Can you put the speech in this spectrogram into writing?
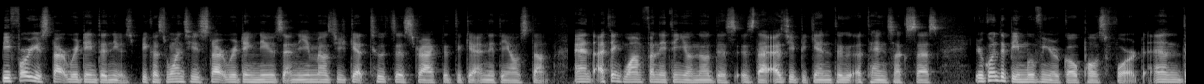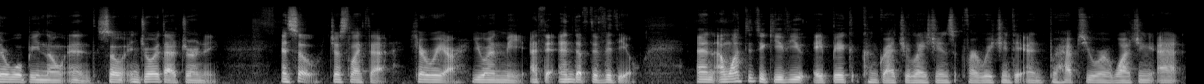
before you start reading the news, because once you start reading news and emails, you get too distracted to get anything else done. And I think one funny thing you'll notice is that as you begin to attain success, you're going to be moving your goalposts forward, and there will be no end. So enjoy that journey. And so, just like that, here we are, you and me, at the end of the video. And I wanted to give you a big congratulations for reaching the end. Perhaps you were watching at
